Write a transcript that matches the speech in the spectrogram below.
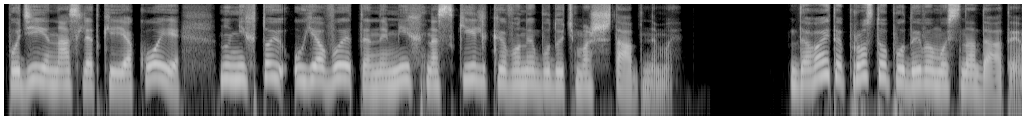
Події, наслідки якої, ну, ніхто й уявити не міг, наскільки вони будуть масштабними. Давайте просто подивимось на дати.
